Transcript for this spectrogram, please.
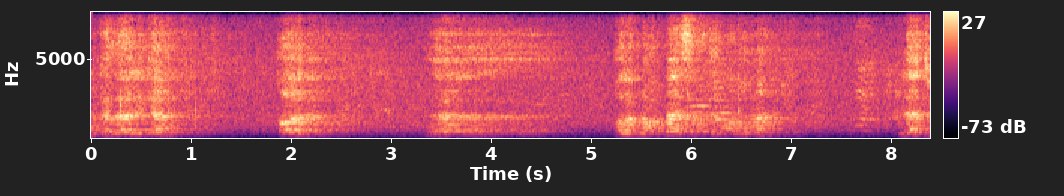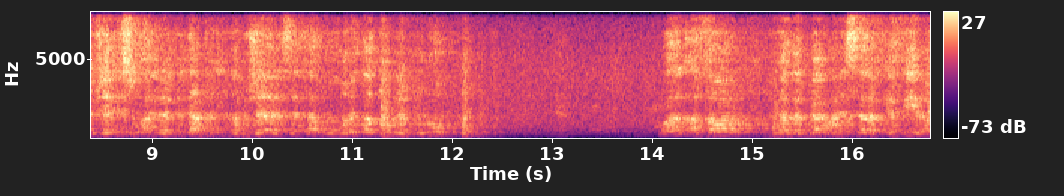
وكذلك قال آه، قال ابن عباس رضي الله عنهما لا تجالسوا أهل البدع فإن مجالستهم مرضة للقلوب والأثار في هذا الباب عن السلف كثيرة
